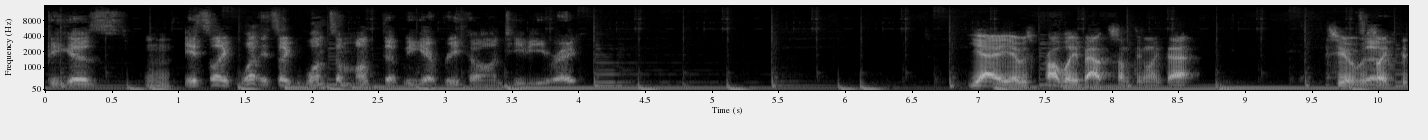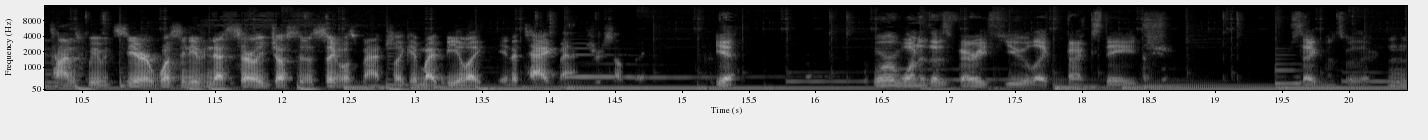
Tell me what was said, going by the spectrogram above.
Because Mhm. it's like what? It's like once a month that we get Riho on TV, right? Yeah, it was probably about something like that. Too, it was So- like the times we would see her. It wasn't even necessarily just in a singles match. Like it might be like in a tag match or something. Yeah. Or one of those very few like backstage segments with her.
